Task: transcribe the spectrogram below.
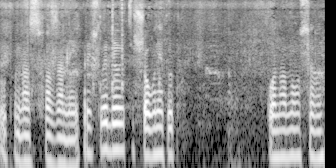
Тут у нас фазани прийшли дивитися, що вони тут понаносили.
